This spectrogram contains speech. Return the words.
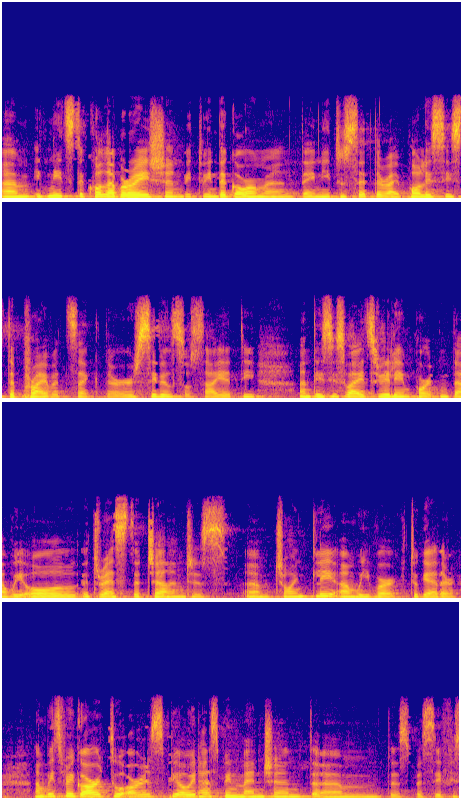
Um, it needs the collaboration between the government. They need to set the right policies, the private sector, civil society, and this is why it's really important that we all address the challenges um, jointly and we work together. And with regard to RSPO, it has been mentioned um, the specific,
